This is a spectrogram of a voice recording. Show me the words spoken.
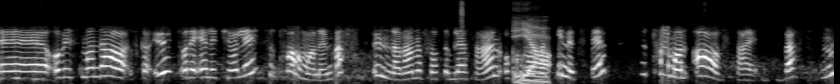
Eh, og hvis man da skal ut, og det er litt kjølig, så tar man en vest under denne flotte blazeren. Og kommer Ja. inn et sted, så tar man av seg vesten,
